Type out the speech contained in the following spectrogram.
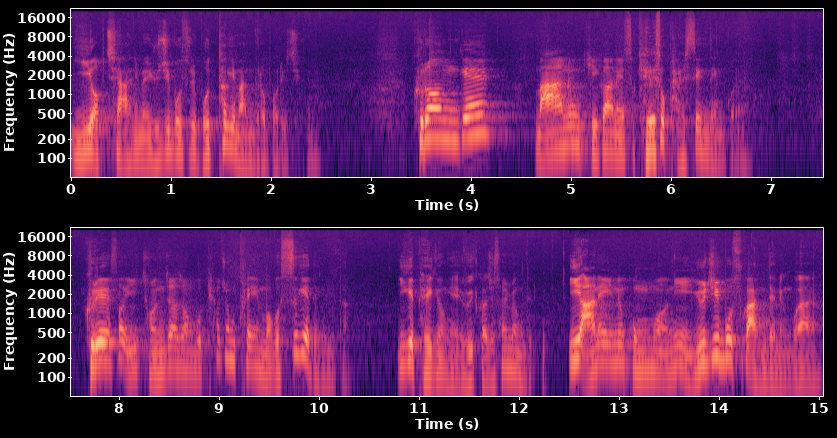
이 업체 아니면 유지보수를 못하게 만들어 버리지. 그냥. 그런 게 많은 기관에서 계속 발생된 거예요. 그래서 이 전자정보 표준 프레임워크를 쓰게 됩니다. 이게 배경이에요. 여기까지 설명드립니다. 이 안에 있는 공무원이 유지보수가 안 되는 거야.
